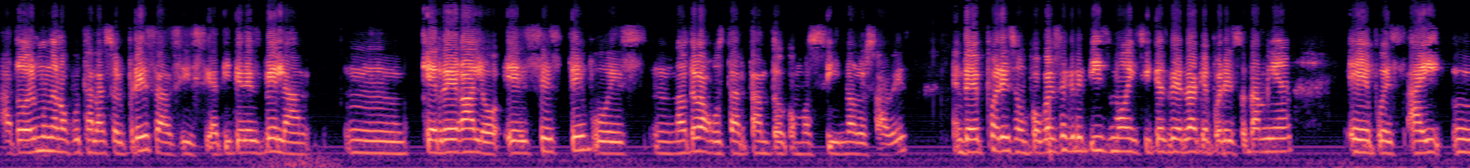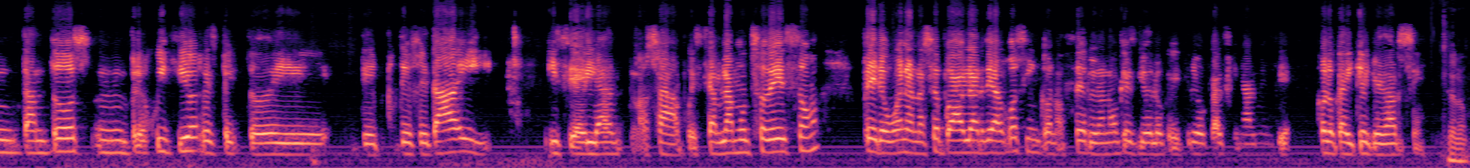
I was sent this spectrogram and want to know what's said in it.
a todo el mundo nos gustan las sorpresas y si a ti te desvelan mmm, qué regalo es este, pues no te va a gustar tanto como si no lo sabes. Entonces, por eso un poco el secretismo y sí que es verdad que por eso también eh, pues hay mmm, tantos mmm, prejuicios respecto de, de, de FETA y, y se, la, o sea, pues se habla mucho de eso, pero bueno, no se puede hablar de algo sin conocerlo, ¿no? Que es yo lo que creo que al finalmente con lo que hay que quedarse. Claro,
